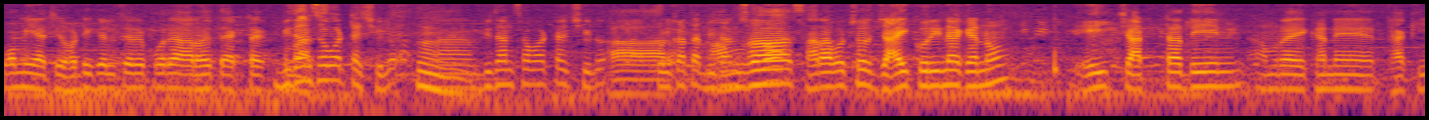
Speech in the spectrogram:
কমই আছে। হর্টিকালচারের পরে আর হয়তো একটা বিধানসভাটা ছিল? বিধানসভাটা ছিল। আর কলকাতা বিধানসভা। সারা বছর যাই করি না কেন এই চারটা দিন আমরা এখানে থাকি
